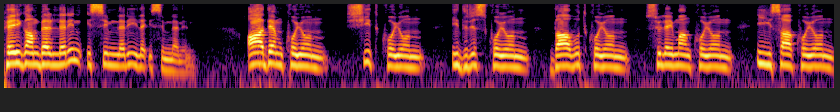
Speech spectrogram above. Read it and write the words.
peygamberlerin isimleriyle isimlenin. Adem koyun, Şit koyun, İdris koyun, Davut koyun, Süleyman koyun, İsa koyun,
